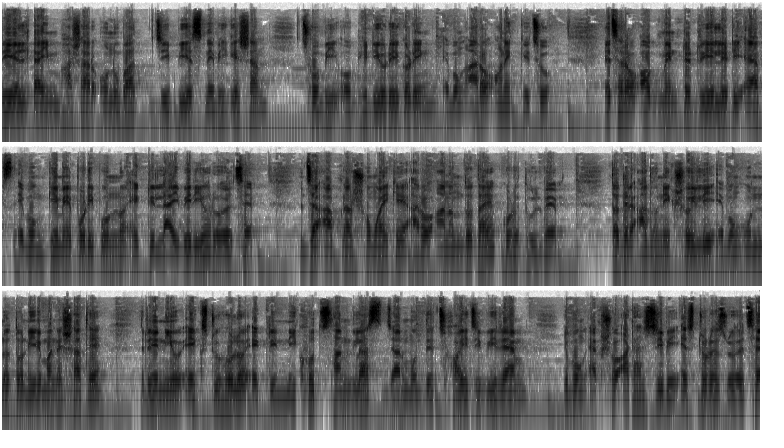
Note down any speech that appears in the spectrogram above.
রিয়েল টাইম ভাষার অনুবাদ জিপিএস নেভিগেশন ছবি ও ভিডিও রেকর্ডিং এবং আরও অনেক কিছু। এছাড়াও অগমেন্টেড রিয়েলিটি অ্যাপস এবং গেমে পরিপূর্ণ একটি লাইব্রেরিও রয়েছে, যা আপনার সময়কে আরও আনন্দদায়ক করে তুলবে। তাদের আধুনিক শৈলী এবং উন্নত নির্মাণের সাথে রেনিও এক্স টু হল একটি নিখুঁত সানগ্লাস, যার মধ্যে ছয় জিবি র্যাম এবং একশো আঠাশ জিবি স্টোরেজ রয়েছে।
